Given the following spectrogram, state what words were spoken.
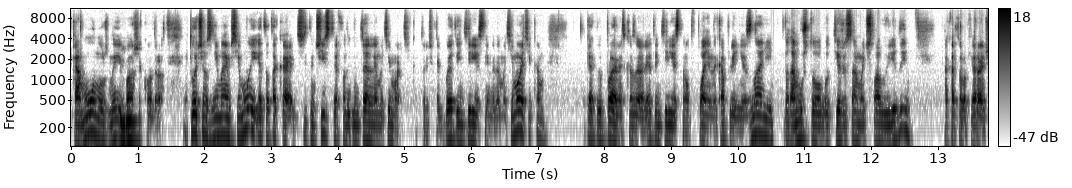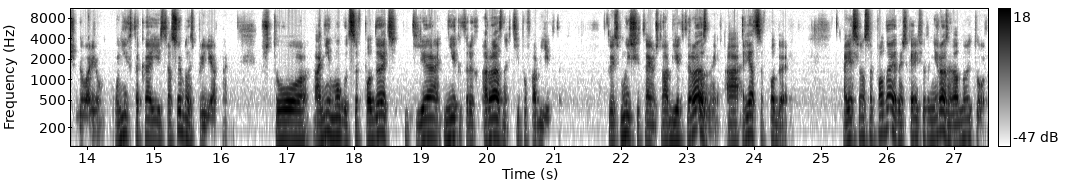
Кому нужны mm-hmm. ваши квадраты? То, чем занимаемся мы, это такая действительно чистая фундаментальная математика. То есть, как бы это интересно именно математикам. Как вы правильно сказали, это интересно вот в плане накопления знаний, потому что вот те же самые числовые ряды, о которых я раньше говорил, у них такая есть особенность приятная, что они могут совпадать для некоторых разных типов объектов. То есть мы считаем, что объекты разные, а ряд совпадает. А если он совпадает, значит, скорее всего, это не разное, это одно и то же.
